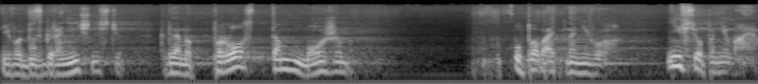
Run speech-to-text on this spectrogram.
Его безграничностью, когда мы просто можем уповать на Него. Не все понимаем,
